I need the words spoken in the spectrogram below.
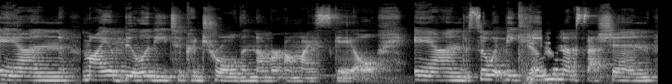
and my ability to control the number on my scale. And so it became yep. an obsession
